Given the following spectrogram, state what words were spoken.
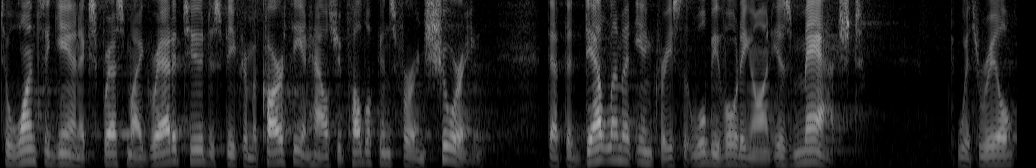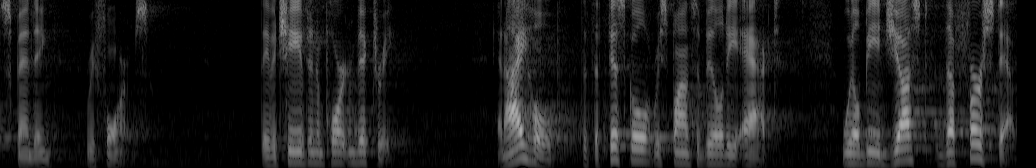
to once again express my gratitude to Speaker McCarthy and House Republicans for ensuring that the debt limit increase that we'll be voting on is matched with real spending reforms. They've achieved an important victory. And I hope that the Fiscal Responsibility Act will be just the first step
